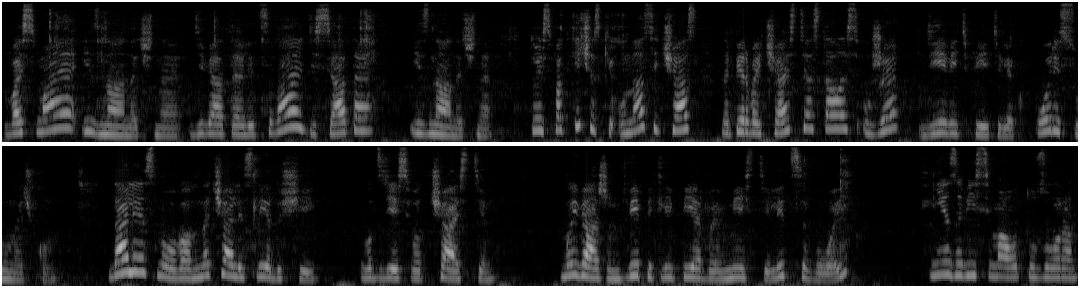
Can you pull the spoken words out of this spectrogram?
восьмая изнаночная, девятая лицевая, десятая изнаночная. То есть фактически у нас сейчас на первой части осталось уже 9 петелек по рисунку. Далее снова в начале следующей, вот здесь вот части, мы вяжем 2 петли первые вместе лицевой, независимо от узора.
